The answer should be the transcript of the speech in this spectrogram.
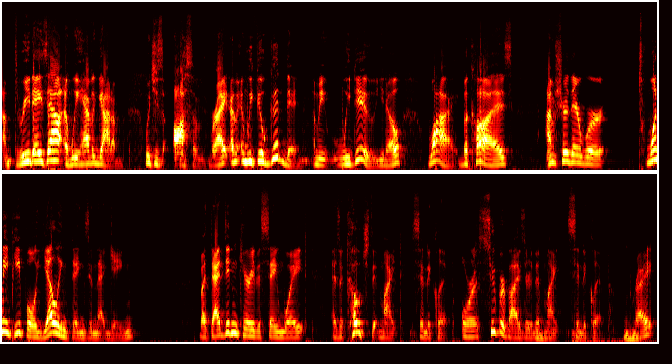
I'm three days out and we haven't got them, which is awesome, right? I mean, and we feel good then. I mean, we do, you know. Why? Because I'm sure there were 20 people yelling things in that game, but that didn't carry the same weight as a coach that might send a clip or a supervisor that hmm. might send a clip, mm-hmm. right?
